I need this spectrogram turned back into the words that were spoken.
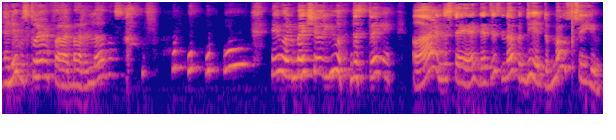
And it was clarified by the lovers. he want to make sure you understand. Oh, I understand that this lover did the most to you.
